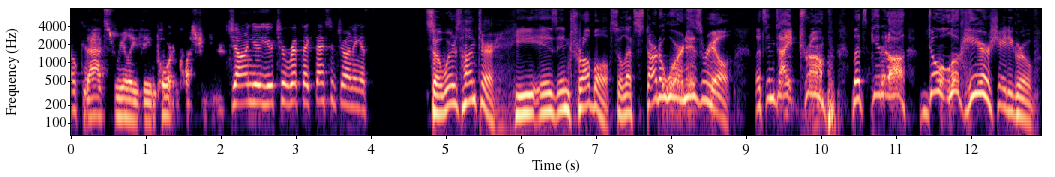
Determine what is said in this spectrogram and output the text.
Okay. That's really the important question here. John, you, you're terrific. Thanks for joining us. So where's Hunter? He is in trouble. So let's start a war in Israel. Let's indict Trump. Let's get it all. Don't look here, Shady Groove.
